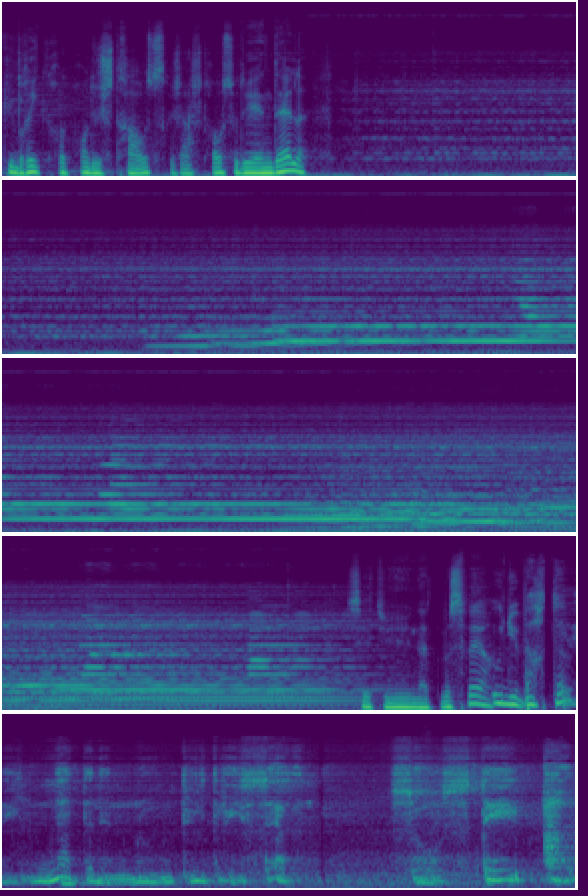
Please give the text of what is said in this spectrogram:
Kubrick reprend du Strauss, Richard Strauss ou du Handel, c'est une atmosphère. Ou du Bartok. So stay out.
